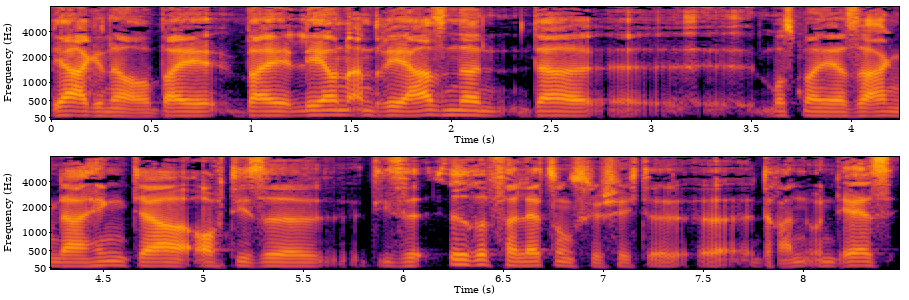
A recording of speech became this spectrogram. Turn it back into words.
Ja, genau. Bei, bei Leon Andreasen, da, da äh, muss man ja sagen, da hängt ja auch diese, diese irre Verletzungsgeschichte äh, dran. Und er ist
